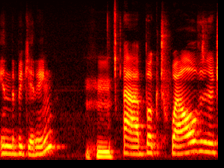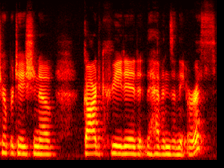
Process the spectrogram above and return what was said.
in the beginning. Mm-hmm. Uh, book twelve is an interpretation of God created the heavens and the earth.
